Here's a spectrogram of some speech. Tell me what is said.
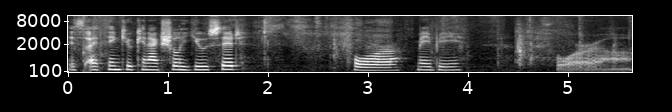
is I think you can actually use it for maybe for uh,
